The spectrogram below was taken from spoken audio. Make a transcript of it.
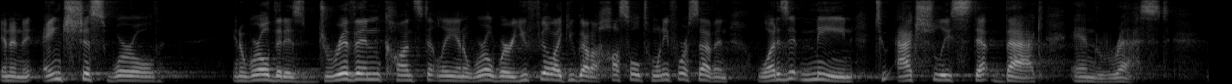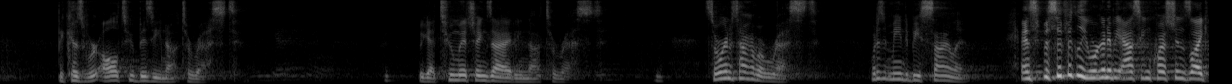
In an anxious world, in a world that is driven constantly, in a world where you feel like you've got to hustle 24 7, what does it mean to actually step back and rest? Because we're all too busy not to rest. We got too much anxiety not to rest. So, we're going to talk about rest. What does it mean to be silent? And specifically, we're going to be asking questions like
